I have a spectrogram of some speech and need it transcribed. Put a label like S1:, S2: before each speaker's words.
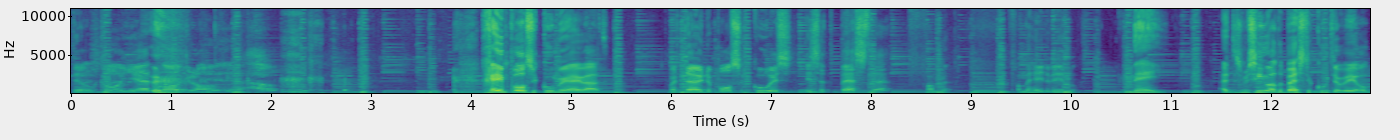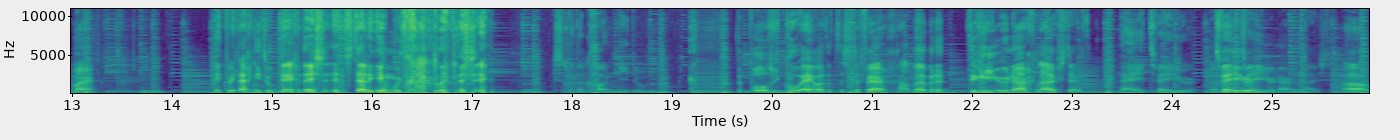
S1: Tylko jedno.
S2: Geen Poolse koe meer, Ewout.
S1: Maar Teun, de Poolse koe is, is het beste van de, van de hele wereld.
S2: Nee. Het is misschien wel de beste koe ter wereld, maar... Ik weet eigenlijk niet hoe ik tegen deze stelling in moet gaan. Is-
S1: Ik zou het ook gewoon niet doen.
S2: de Poolse koe, Ewout, het is te ver gegaan. We hebben er drie uur naar geluisterd.
S1: Nee, twee uur. We hebben
S2: Twee
S1: er
S2: uur?
S1: twee uur naar geluisterd.
S2: Oh.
